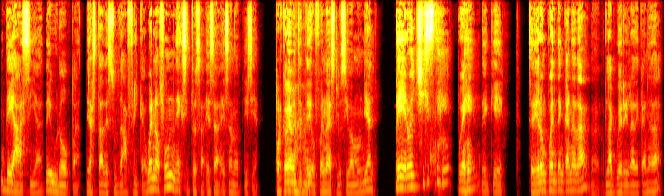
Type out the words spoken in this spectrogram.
de Asia, de Europa, de hasta de Sudáfrica. Bueno, fue un éxito esa, esa, esa noticia, porque obviamente te digo, fue una exclusiva mundial. Pero el chiste fue de que se dieron cuenta en Canadá, BlackBerry era de Canadá,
